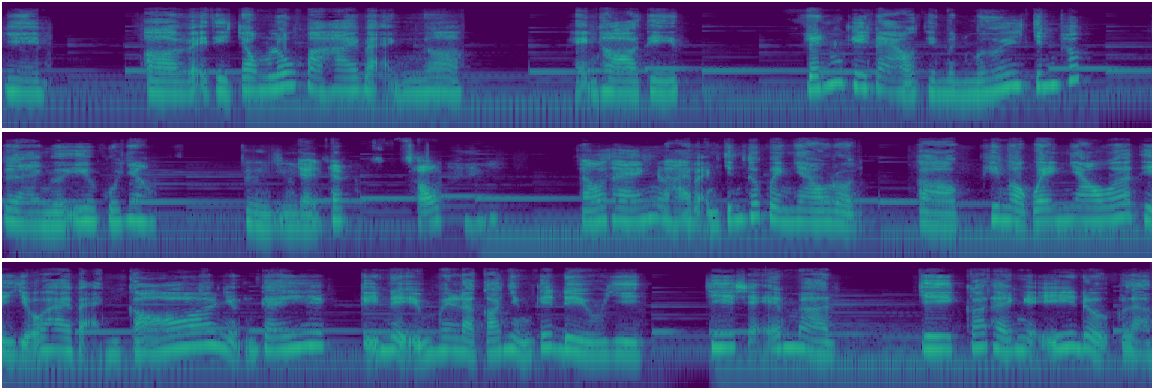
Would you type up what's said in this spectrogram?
như em. Ờ, vậy thì trong lúc mà hai bạn ờ, hẹn hò thì đến khi nào thì mình mới chính thức là người yêu của nhau? Ừ, dạ chắc 6 tháng. 6 tháng là hai bạn chính thức quen nhau rồi. Ờ, khi mà quen nhau á, thì giữa hai bạn có những cái kỷ niệm hay là có những cái điều gì chia sẻ mà chi có thể nghĩ được là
